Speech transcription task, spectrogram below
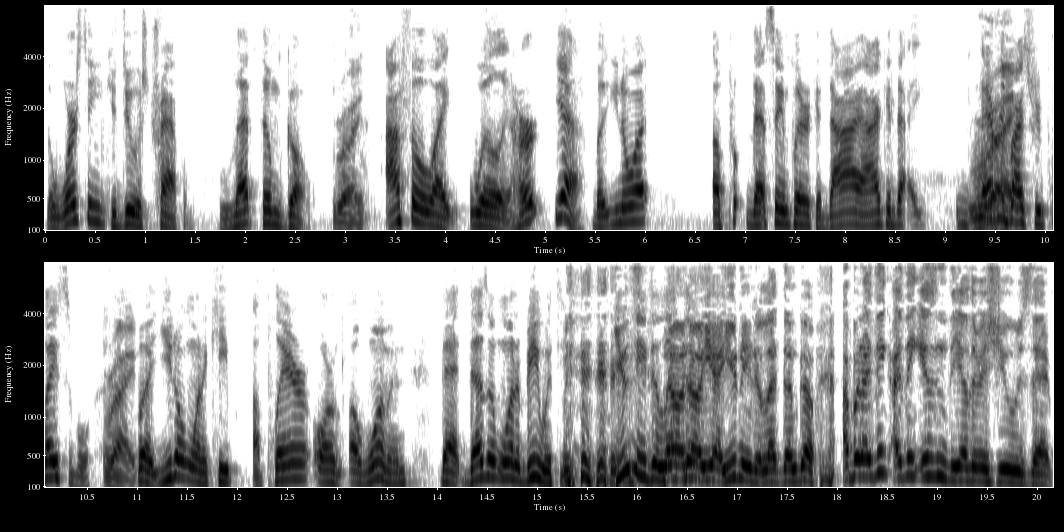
the worst thing you can do is trap them. Let them go. right. I feel like, will it hurt? Yeah, but you know what? A, that same player could die. I could die. Right. Everybody's replaceable. Right. But you don't want to keep a player or a woman that doesn't want to be with you. you need to let no, them. no, no, yeah, you need to let them go. Uh, but I think, I think, isn't the other issue is that,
